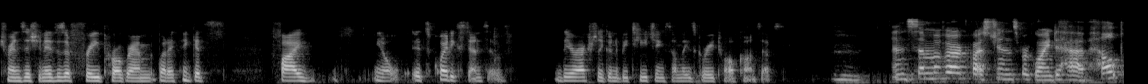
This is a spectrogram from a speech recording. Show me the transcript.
transition. It is a free program, but I think it's five, you know, it's quite extensive. They're actually going to be teaching some of these grade 12 concepts. And some of our questions, we're going to have help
